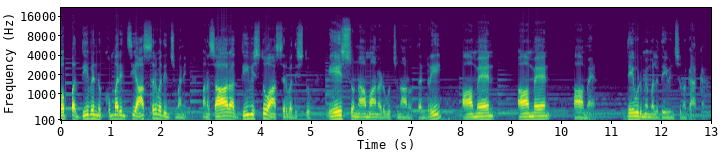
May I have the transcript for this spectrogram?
గొప్ప దీవెన్ను కుమ్మరించి ఆశీర్వదించుమని మనసారా దీవిస్తూ ఆశీర్వదిస్తూ ఏసు నామాన్ అడుగుచున్నాను తండ్రి. Amen amen amen. దేవుడు మిమ్మల్ని దీవించునుగాక. గాక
